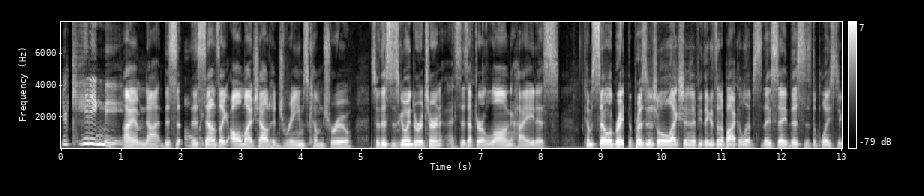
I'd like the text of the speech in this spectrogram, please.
You're kidding me. I am not. This Oh this sounds like all my childhood dreams come true. So this is going to return. It says after a long hiatus. Come celebrate the presidential election, and if you think it's an apocalypse, they say this is the place to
